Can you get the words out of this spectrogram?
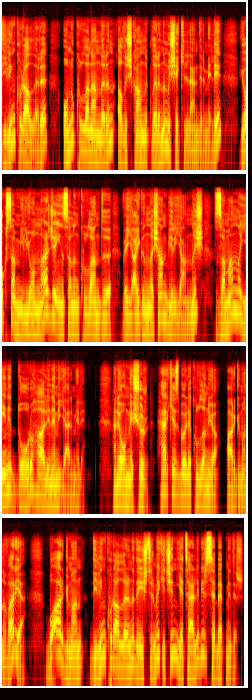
Dilin kuralları onu kullananların alışkanlıklarını mı şekillendirmeli, yoksa milyonlarca insanın kullandığı ve yaygınlaşan bir yanlış zamanla yeni doğru haline mi gelmeli? Hani o meşhur herkes böyle kullanıyor argümanı var ya, bu argüman dilin kurallarını değiştirmek için yeterli bir sebep midir?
